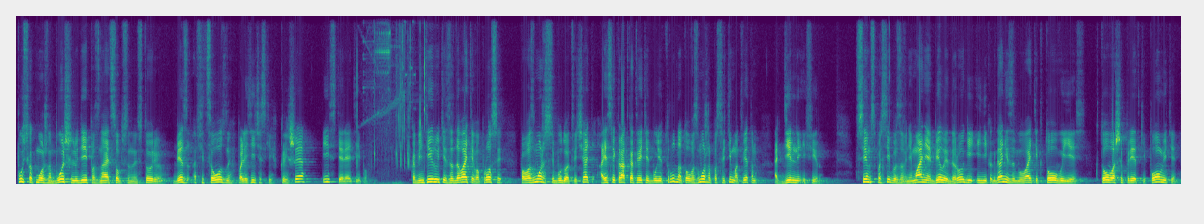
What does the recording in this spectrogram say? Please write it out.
Пусть как можно больше людей познает собственную историю без официозных политических клише и стереотипов. Комментируйте, задавайте вопросы. По возможности буду отвечать, а если кратко ответить будет трудно, то, возможно, посвятим ответам отдельный эфир. Всем спасибо за внимание, белой дороги и никогда не забывайте, кто вы есть кто ваши предки. Помните,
